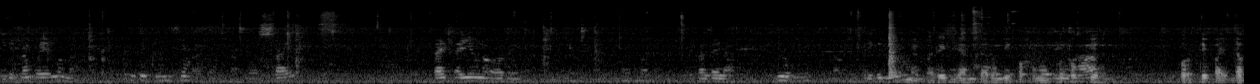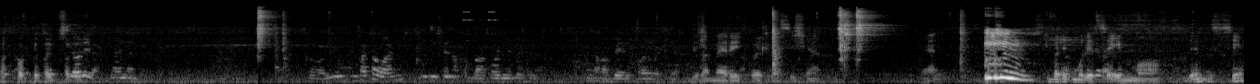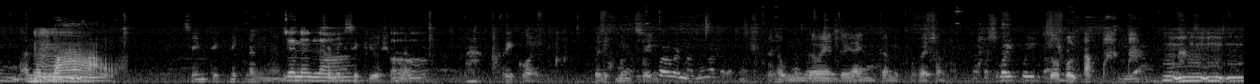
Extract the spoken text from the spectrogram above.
Ikit lang po yan ma'am. ah. Ikot lang siya. Tapos side. Side ay yung naka-open. Pantay na. Ikit. May baril yan, pero hindi pa pumuputok yun. 45. Dapat 45 pa. Nanan. So, yung katawan, hindi siya naka-backward na gano'n. Naka-bend forward siya. Di ba may recoil kasi siya. Yan. Balik mo ulit sa aim mo. Then same ano rin. Wow. Same technique ng ano, Ganun lang. same execution Oo. lang. Ah, recoil. Balik mo ulit sa aim. Kasi huwag mong gawain, gayahin kami professional. Tapos wide po yung paa. Double tap. Mm mm mm mm.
